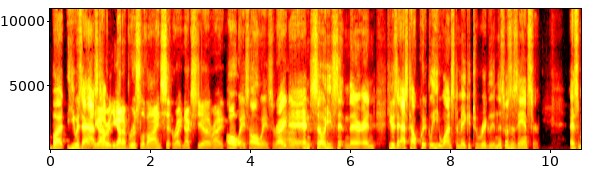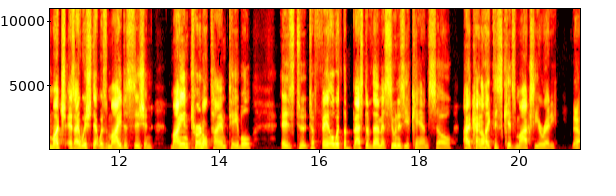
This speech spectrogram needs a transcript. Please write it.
But he was asked. You got, a, you got a Bruce Levine sitting right next to you, right? Always, always, right? Uh-huh. And so he's sitting there and he was asked how quickly he wants to make it to Wrigley. And this was his answer. As much as I wish that was my decision, my internal timetable is to to fail with the best of them as soon as you can. So I kind of like this kid's moxie already. Yeah,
